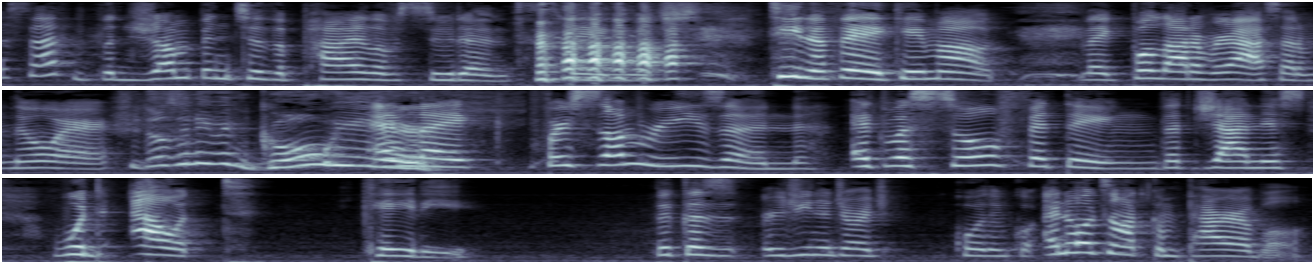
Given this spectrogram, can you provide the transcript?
what's that? The jump into the pile of students thing, which Tina Fey came out, like pulled out of her ass out of nowhere. She doesn't even go here. And like, for some reason, it was so fitting that Janis would out Cady. Because Regina George, quote unquote, I know it's not comparable,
